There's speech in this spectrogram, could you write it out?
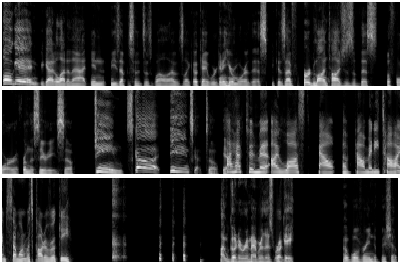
Logan. We got a lot of that in these episodes as well. I was like, okay, we're going to hear more of this because I've heard montages of this before from the series. So, Jean, Scott, Jean, Scott. So, yeah. I have to admit, I lost count of how many times someone was called a rookie. I'm going to remember this rookie. Wolverine to Bishop.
